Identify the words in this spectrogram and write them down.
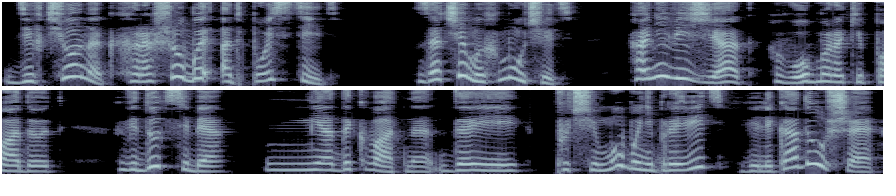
Девчонок хорошо бы отпустить. Зачем их мучить? Они визжат, в обмороки падают, ведут себя неадекватно, да и почему бы не проявить великодушие?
